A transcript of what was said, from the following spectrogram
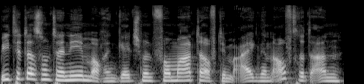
Bietet das Unternehmen auch Engagement-Formate auf dem eigenen Auftritt an,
